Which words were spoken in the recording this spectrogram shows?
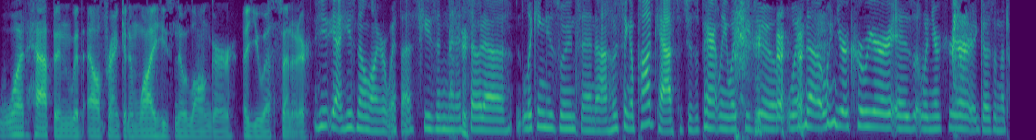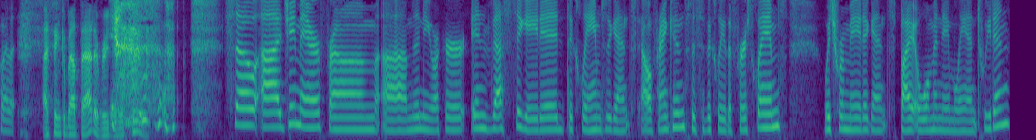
what happened with Al Franken and why he's no longer a U.S. senator. He, yeah, he's no longer with us. He's in Minnesota, licking his wounds and uh, hosting a podcast, which is apparently what you do when uh, when your career is when your career goes in the toilet. I think about that every day too. so, uh, Jay Mayer from um, the New Yorker investigated the claims against Al Franken, specifically the first claims, which were made against by a woman named Leeann Tweeden,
